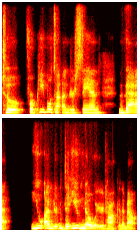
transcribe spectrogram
to for people to understand that you under that you know what you're talking about.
